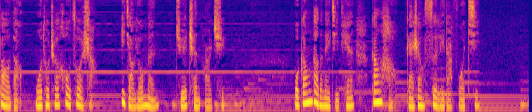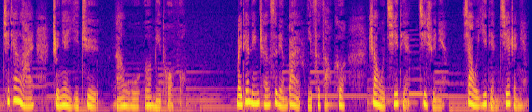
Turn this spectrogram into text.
抱到摩托车后座上，一脚油门，绝尘而去。我刚到的那几天，刚好赶上寺里打佛七，七天来只念一句南无阿弥陀佛。每天凌晨四点半一次早课，上午七点继续念，下午一点接着念，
